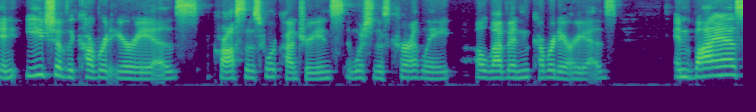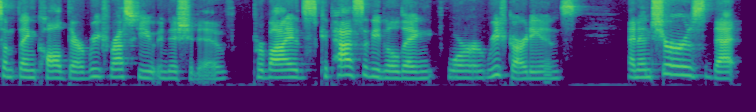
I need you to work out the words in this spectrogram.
in each of the covered areas across those four countries, in which there's currently 11 covered areas, and via something called their Reef Rescue Initiative, provides capacity building for reef guardians and ensures that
